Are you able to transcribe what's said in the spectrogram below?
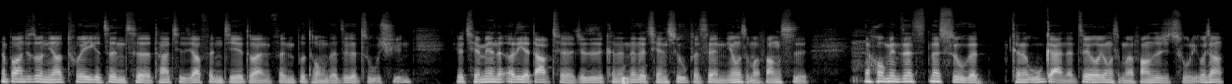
那不然就说你要推一个政策，它其实要分阶段、分不同的这个族群。就前面的 early adopter 就是可能那个前十五 percent，你用什么方式？那后面这那十五个可能无感的，最后用什么方式去处理？我想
